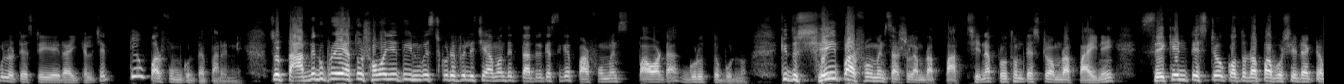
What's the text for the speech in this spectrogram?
সবগুলো টেস্টে এরাই খেলেছেন, কেউ পারফর্ম করতে পারেননি। সো তাদের উপরে এত সময় যেহেতু ইনভেস্ট করে ফেলেছি আমাদের, তাদের কাছ থেকে পারফরমেন্স পাওয়াটা গুরুত্বপূর্ণ। কিন্তু সেই পারফরমেন্স আসলে আমরা পাচ্ছি না, প্রথম টেস্টও আমরা পাইনি সেকেন্ড টেস্টেও কতটা পাবো সেটা একটা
